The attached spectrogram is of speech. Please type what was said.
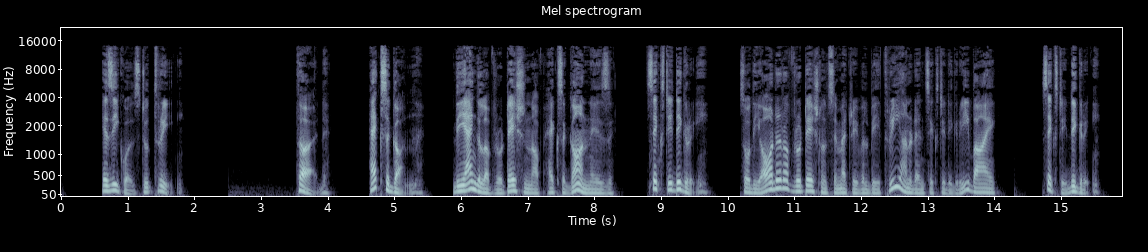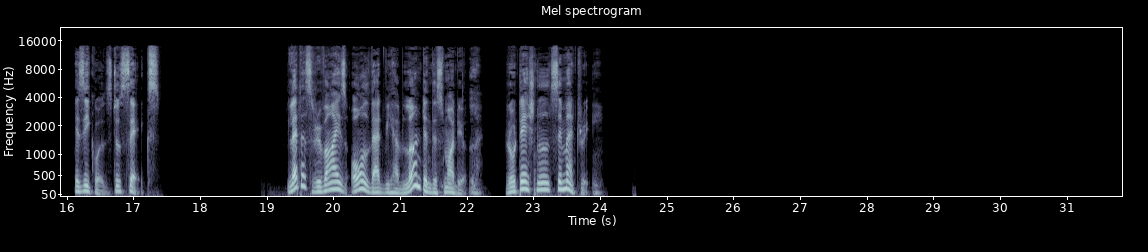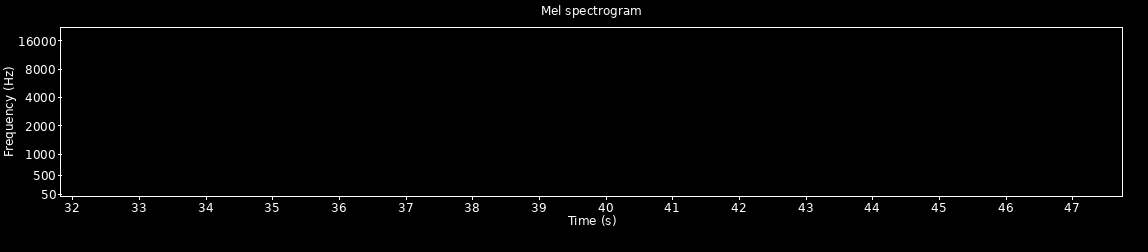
is equals to 3. Third, hexagon. The angle of rotation of hexagon is 60 degree. So the order of rotational symmetry will be 360 degree by 60 degree is equals to 6. Let us revise all that we have learnt in this module. Rotational symmetry.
